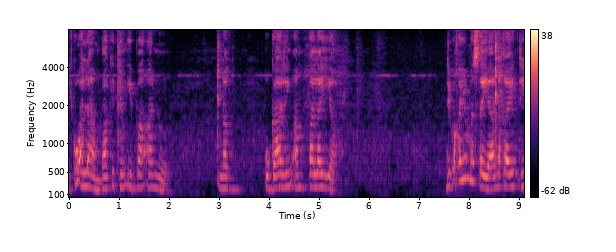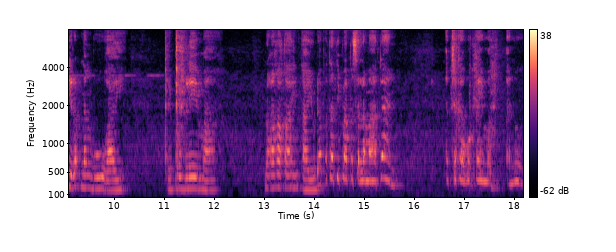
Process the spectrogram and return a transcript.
Di ko alam bakit yung iba ano, nag-ugaling ampalaya. Di ba kayo masaya na kahit hirap ng buhay, may problema, nakakakain tayo, dapat natin papasalamatan. At saka huwag kayo mag, ano,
